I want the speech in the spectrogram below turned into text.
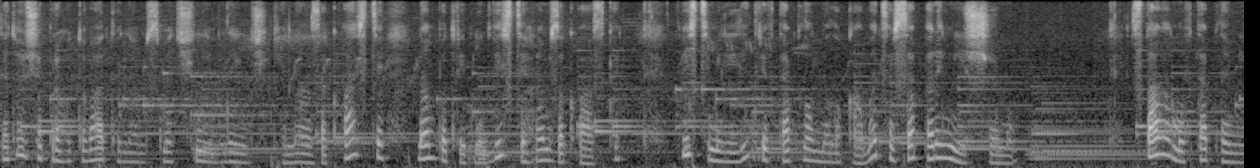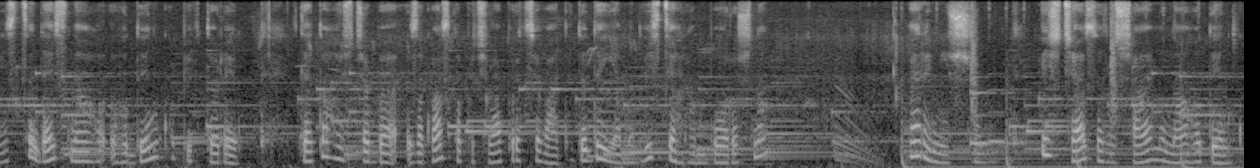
Для того, щоб приготувати нам смачні млинчики на заквасці, нам потрібно 200 г закваски, 200 мл теплого молока. Ми це все перемішуємо. Ставимо в тепле місце десь на годинку-півтори. Для того, щоб закваска почала працювати, додаємо 200 г борошна, перемішуємо і ще залишаємо на годинку.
